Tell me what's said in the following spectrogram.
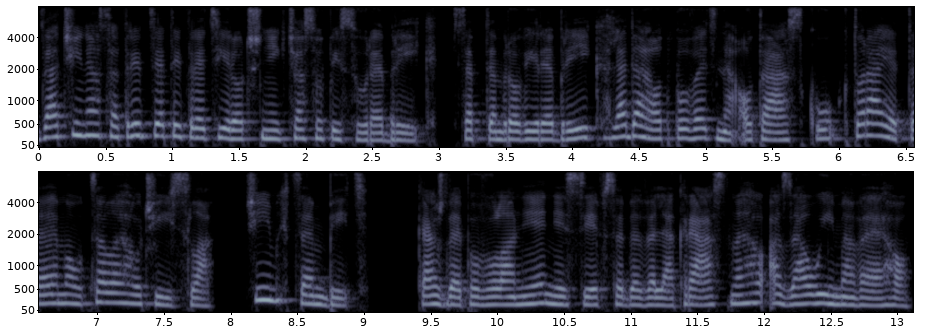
Začína sa 33. ročník časopisu Rebrík. Septembrový rebrík hľadá odpoveď na otázku, ktorá je témou celého čísla. Čím chcem byť? Každé povolanie nesie v sebe veľa krásneho a zaujímavého.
